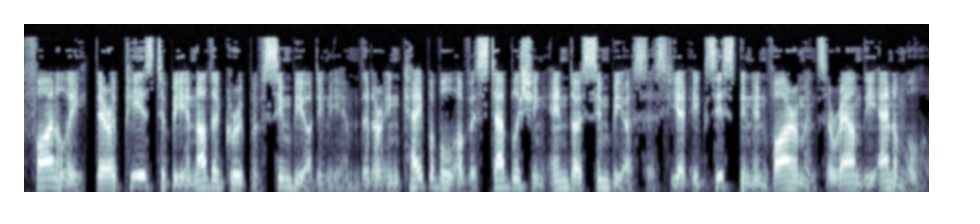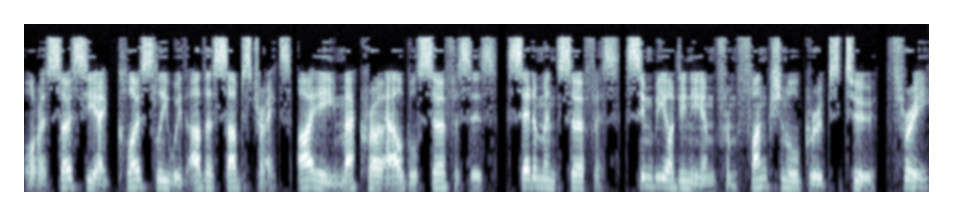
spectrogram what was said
Finally, there appears to be another group of Symbiodinium that are incapable of establishing endosymbiosis yet exist in environments around the animal or associate closely with other substrates i.e. macroalgal surfaces, sediment surface Symbiodinium from functional groups 2, 3,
